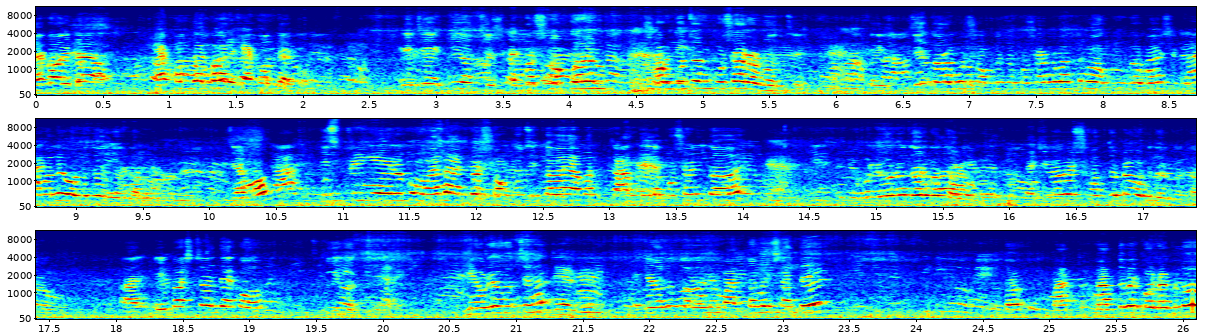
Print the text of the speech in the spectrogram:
দেখো এটা এখন দেখো আর এখন দেখো। এই যে কি হচ্ছে একবার সংকোচন সংকোচন প্রসারণ হচ্ছে। যে তরঙ্গ সংকোচন প্রসারণের মাধ্যমে অগ্রগামী হয় সেটাকে বলে অনুদৈর্ঘ্য তরঙ্গ যেমন স্প্রিং এ এরকম হয় না একবার সংকুচিত হয় আবার টান দিলে প্রসারিত হয়। এটা বলে অনুদৈর্ঘ্য তরঙ্গ একইভাবে শব্দটা অনুদৈর্ঘ্য তরঙ্গ আর এই পাশটা দেখো কি হচ্ছে। ঢেউড়ে হচ্ছে না? এটা হলো তরঙ্গের মাধ্যমের সাথে মাধ্যমের কণাগুলো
